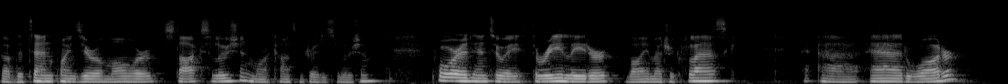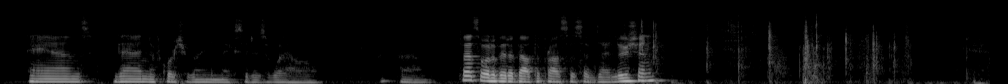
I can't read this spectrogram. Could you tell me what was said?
of the 10.0 molar stock solution, more concentrated solution, pour it into a 3 liter volumetric flask, uh, add water, and then of course you're going to mix it as well. Um, so that's a little bit about the process of dilution. I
